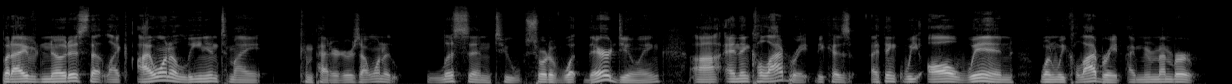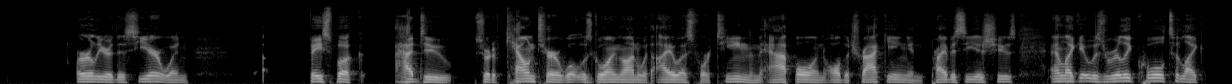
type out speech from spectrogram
But I've noticed that like I want to lean into my competitors. I want to listen to sort of what they're doing uh, and then collaborate because I think we all win when we collaborate. I remember earlier this year when uh, Facebook had to sort of counter what was going on with iOS 14 and Apple and all the tracking and privacy issues. And like it was really cool to like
